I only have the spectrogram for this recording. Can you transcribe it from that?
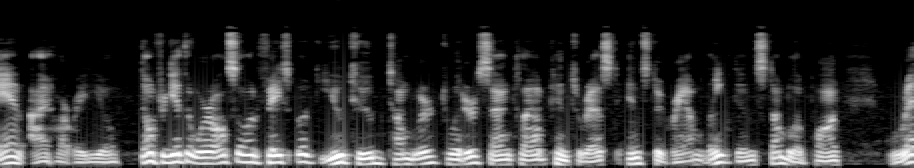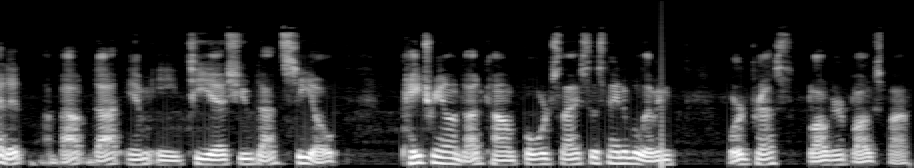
and iHeartRadio. Don't forget that we're also on Facebook, YouTube, Tumblr, Twitter, SoundCloud, Pinterest, Instagram, LinkedIn, StumbleUpon, Reddit, about.metsu.co, patreon.com forward slash sustainable living, WordPress, Blogger, Blogspot.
